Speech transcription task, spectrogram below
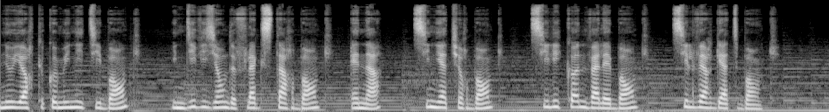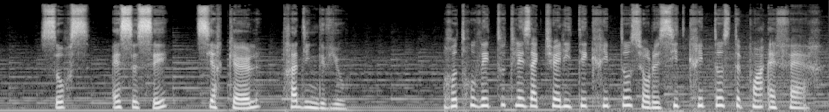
New York Community Bank, une division de Flagstar Bank, NA, Signature Bank, Silicon Valley Bank, Silvergate Bank. Source SEC, Circle, TradingView. Retrouvez toutes les actualités crypto sur le site cryptost.fr.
